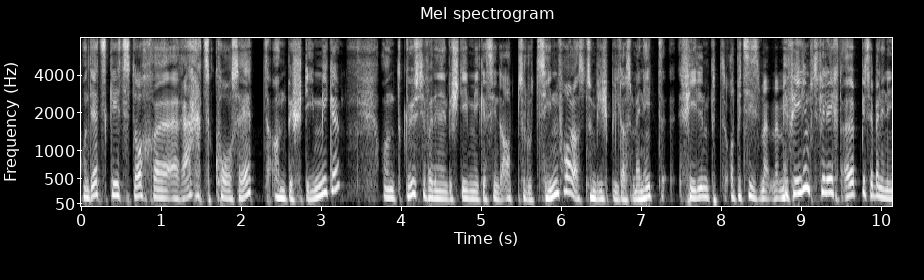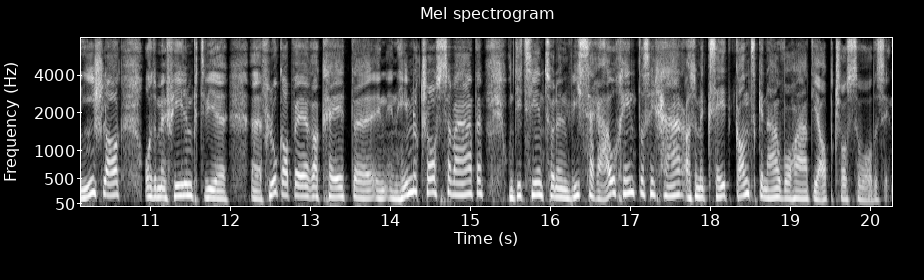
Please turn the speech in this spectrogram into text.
Und jetzt gibt es doch äh, ein Rechtskorsett an Bestimmungen und gewisse von diesen Bestimmungen sind absolut sinnvoll. Also zum Beispiel, dass man nicht filmt, beziehungsweise man, man filmt vielleicht etwas, eben einen Einschlag, oder man filmt, wie äh, Flugabwehrraketen in, in den Himmel geschossen werden und die ziehen so einen weißen Rauch hinter sich her. Also man sieht ganz genau, woher die abgeschossen worden sind.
